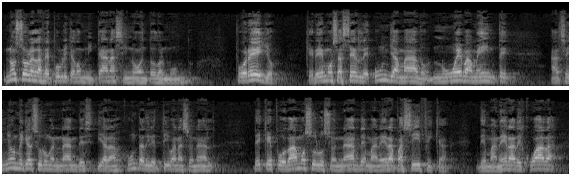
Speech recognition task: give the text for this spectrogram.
no solo en la República Dominicana, sino en todo el mundo. Por ello, queremos hacerle un llamado nuevamente al señor Miguel Surún Hernández y a la Junta Directiva Nacional de que podamos solucionar de manera pacífica, de manera adecuada,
